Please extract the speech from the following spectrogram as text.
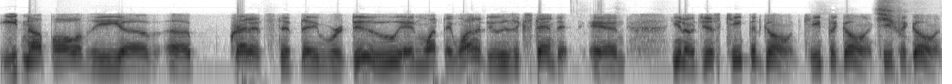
eaten up all of the uh, uh, credits that they were due, and what they want to do is extend it, and you know, just keep it going, keep it going, keep it going.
